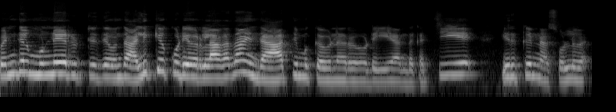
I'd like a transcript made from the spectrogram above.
பெண்கள் முன்னேற்றத்தை வந்து அழிக்கக்கூடியவர்களாக தான் இந்த அதிமுகவினருடைய அந்த கட்சியே இருக்குன்னு நான் சொல்லுவேன்.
